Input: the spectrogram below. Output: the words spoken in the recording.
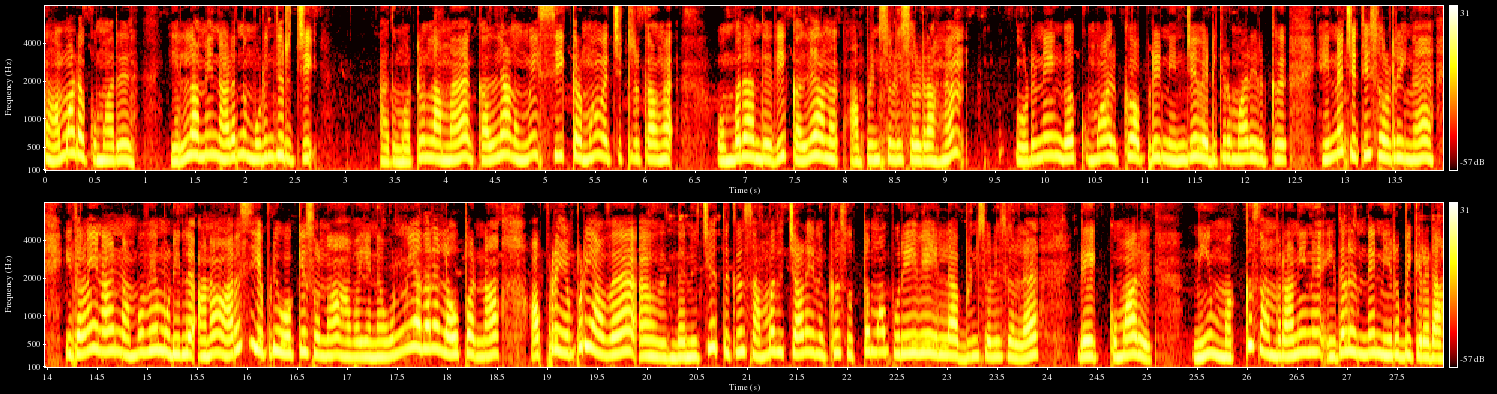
ஆமாடா குமார் எல்லாமே நடந்து முடிஞ்சிருச்சு. அது மட்டும் இல்லாமல் கல்யாணமே சீக்கிரமாக வச்சிட்ருக்காங்க. ஒன்பதாந்தேதி கல்யாணம் அப்படின்னு சொல்லி சொல்கிறாங்க உடனே இங்கே குமாருக்கு அப்படியே நெஞ்சே வெடிக்கிற மாதிரி இருக்குது என்ன சித்தி சொல்கிறீங்க இதெல்லாம் என்னால் நம்பவே முடியல. ஆனால் அரசு எப்படி ஓகே சொன்னா அவள் என்னை உண்மையாக தானே லவ் பண்ணா? அப்புறம் எப்படி அவன் இந்த நிச்சயத்துக்கு சம்மதிச்சான்னு எனக்கு சுத்தமாக புரியவே இல்லை அப்படின்னு சொல்லி சொல்ல டேய் குமார் நீ மக்கு சாம்பிராணின்னு இதிலேருந்தே நிரூபிக்கிறடா.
